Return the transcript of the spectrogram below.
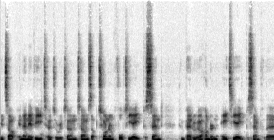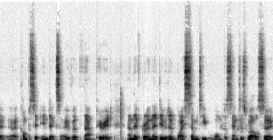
it's up in NAV total return terms, up 248% compared with 188% for their uh, composite index over that period. And they've grown their dividend by 71% as well. So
